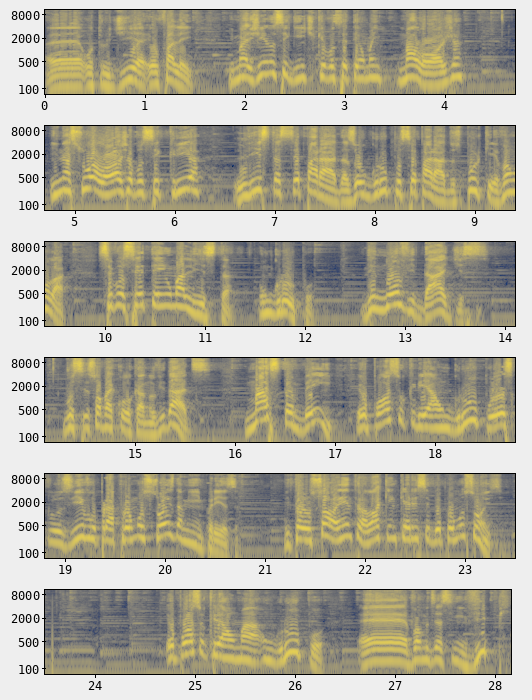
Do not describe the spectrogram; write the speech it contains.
é, outro dia eu falei. Imagina o seguinte que você tem uma, uma loja e na sua loja você cria listas separadas ou grupos separados. Por quê? Vamos lá. Se você tem uma lista, um grupo de novidades, você só vai colocar novidades. Mas também eu posso criar um grupo exclusivo para promoções da minha empresa. Então só entra lá quem quer receber promoções. Eu posso criar uma, um grupo, é, vamos dizer assim, VIP,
